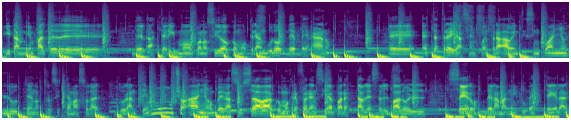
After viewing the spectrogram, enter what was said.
y también parte del asterismo conocido como Triángulo de Verano. Eh, esta estrella se encuentra a 25 años luz de nuestro sistema solar. Durante muchos años, Vega se usaba como referencia para establecer el valor cero de la magnitud estelar.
